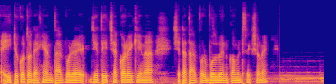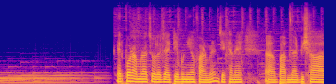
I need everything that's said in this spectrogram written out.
এইটুকু তো দেখেন, তারপরে যেতে ইচ্ছা করে কি না, সেটা তারপর বলবেন কমেন্ট সেকশনে এরপর আমরা চলে যাই টেবুনিয়া ফার্মে, যেখানে পাবনার বিশাল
